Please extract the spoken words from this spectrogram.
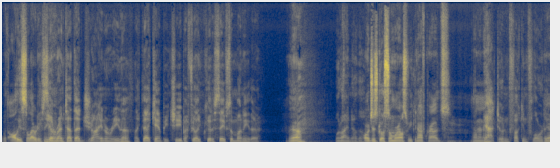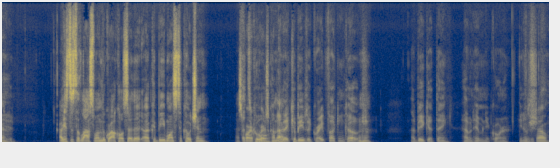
with all these celebrities. You gotta rent out that giant arena. Like that can't be cheap. I feel like we could have saved some money there. Yeah. What do I know though? Or just go somewhere else where you can have crowds. I don't know. yeah, do it in fucking Florida, Yeah. dude. I guess this is the last one. Luke Rockhold said that uh, Khabib wants to coach him as That's far as cool. as I bet Khabib's a great fucking coach. Mhm. That'd be a good thing having him in your corner. He knows For it. sure.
